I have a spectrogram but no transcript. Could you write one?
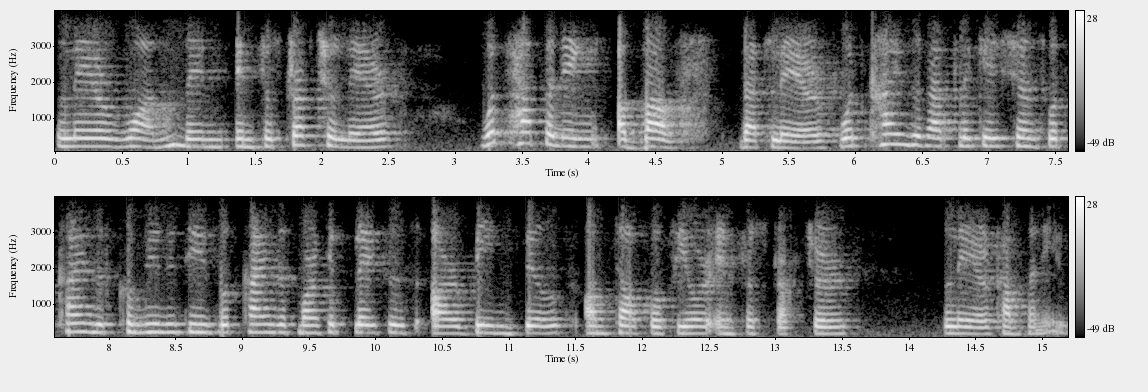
layer one, the infrastructure layer? What's happening above that layer? What kinds of applications, what kinds of communities, what kinds of marketplaces are being built on top of your infrastructure layer companies?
